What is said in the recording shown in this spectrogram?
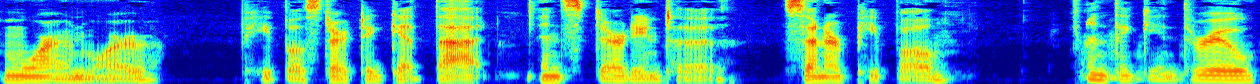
more and more people start to get that and starting to center people and thinking through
